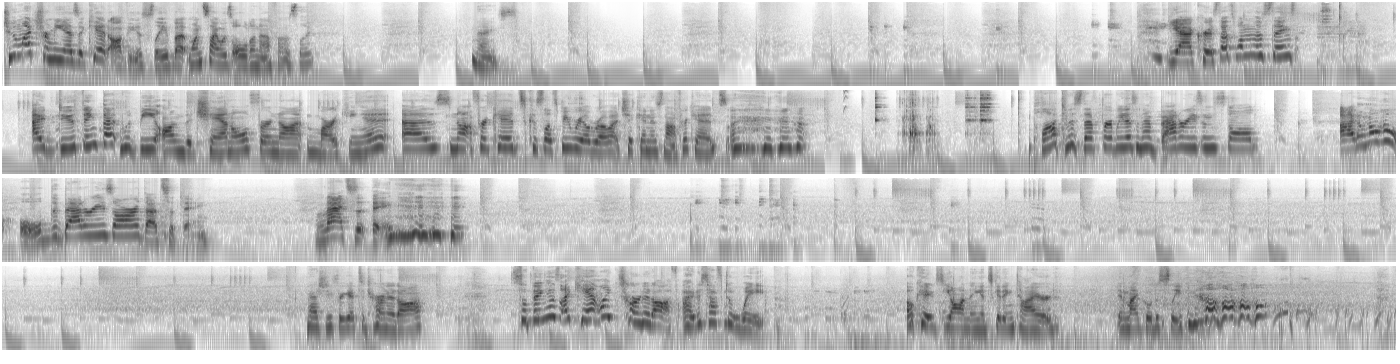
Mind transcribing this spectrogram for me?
too much for me as a kid, obviously, but once I was old enough, I was like, nice. Yeah, Chris, that's one of those things. I do think that would be on the channel for not marking it as not for kids, because let's be real, Robot Chicken is not for kids. Plot twist that Furby doesn't have batteries installed. I don't know how old the batteries are, that's the thing. That's the thing. Imagine you forget to turn it off. So thing is, I can't like turn it off. I just have to wait. Okay, it's yawning. It's getting tired. It might go to sleep now.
